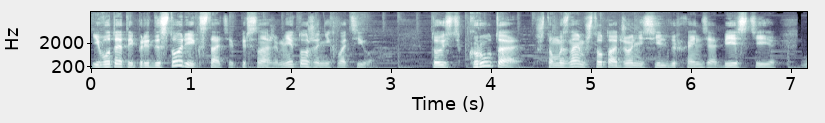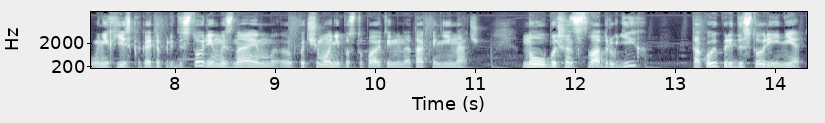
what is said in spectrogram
И вот этой предыстории, кстати, персонажей мне тоже не хватило. То есть круто, что мы знаем что-то о Джонни Сильверхенде, о Бестии. У них есть какая-то предыстория, мы знаем, э, почему они поступают именно так, а не иначе. Но у большинства других такой предыстории нет.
